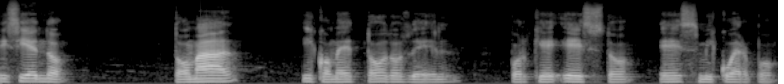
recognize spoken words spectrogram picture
diciendo, tomad y comed todos de él, porque esto es mi cuerpo,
